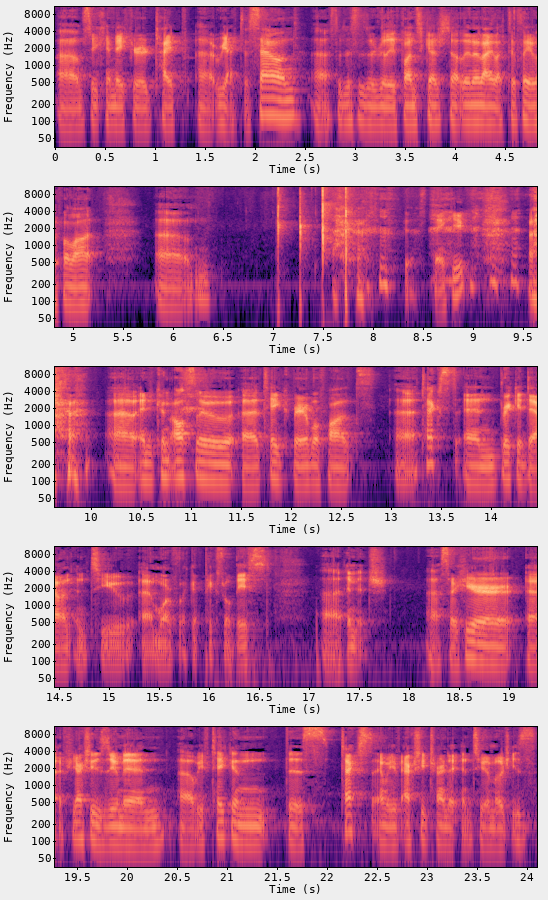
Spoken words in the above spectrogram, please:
Um, so you can make your type uh, react to sound. Uh, so this is a really fun sketch that Lynne and I like to play with a lot. Um, yes, thank you. uh, and you can also take variable fonts text and break it down into more of like a pixel-based image. so here, if you actually zoom in, we've taken this text and we've actually turned it into emojis.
